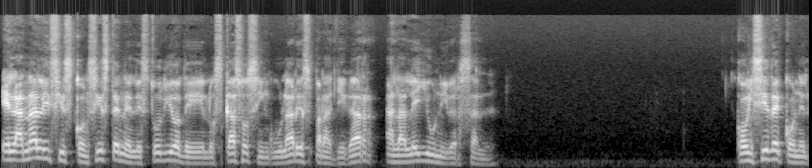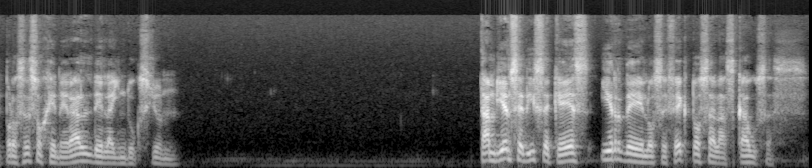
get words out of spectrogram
El análisis consiste en el estudio de los casos singulares para llegar a la ley universal. Coincide con el proceso general de la inducción. También se dice que es ir de los efectos a las causas,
